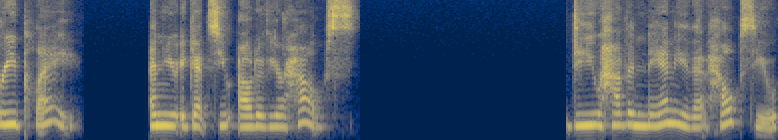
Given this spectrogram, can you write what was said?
free play. And you it gets you out of your house. Do you have a nanny that helps you?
